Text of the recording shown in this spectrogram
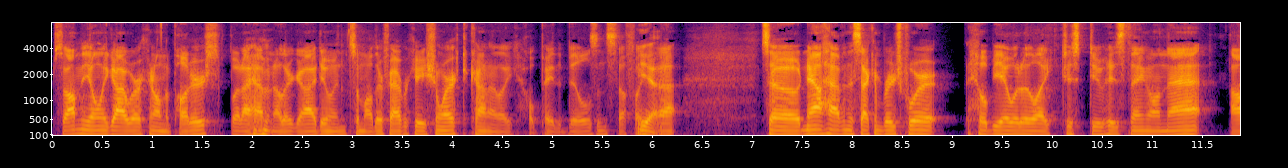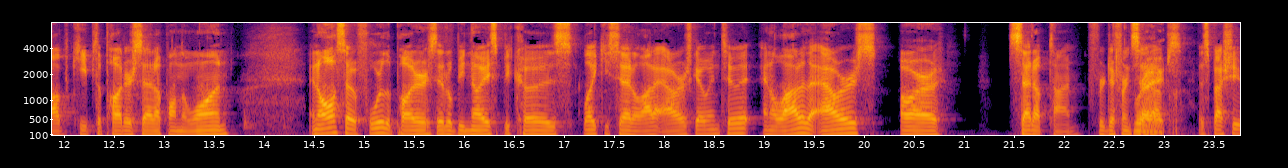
So I'm the only guy working on the putters, but I have another guy doing some other fabrication work to kind of like help pay the bills and stuff like Yeah. that. So now having the second Bridgeport, he'll be able to like just do his thing on that. I'll keep the putter set up on the one. And also for the putters, it'll be nice because, like you said, a lot of hours go into it, and a lot of the hours are setup time for different setups, Right. especially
